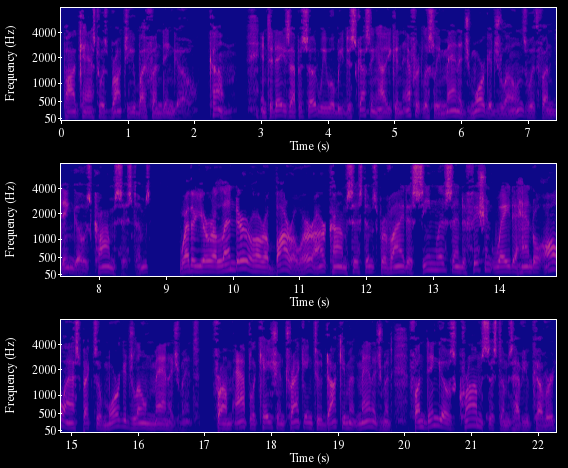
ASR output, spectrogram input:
podcast was brought to you by Fundingo. Come. In today's episode, we will be discussing how you can effortlessly manage mortgage loans with Fundingo's CRM systems. Whether you're a lender or a borrower, our CRM systems provide a seamless and efficient way to handle all aspects of mortgage loan management. From application tracking to document management, Fundingo's CRM systems have you covered.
